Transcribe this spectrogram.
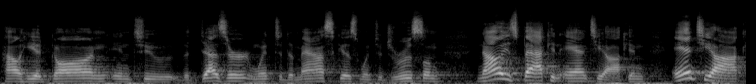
how he had gone into the desert, went to Damascus, went to Jerusalem. Now he's back in Antioch. And Antioch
